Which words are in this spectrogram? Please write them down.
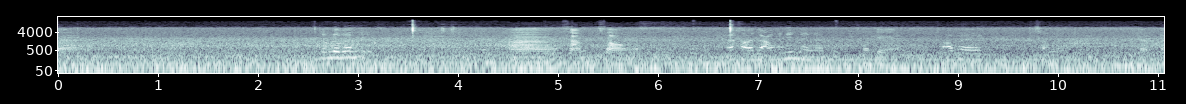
อ่า จำรวมไหมพี่อ่าสามสองแล้วถอยหลังไปนิดนึงนะโอเคขอไปสองจัดไป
